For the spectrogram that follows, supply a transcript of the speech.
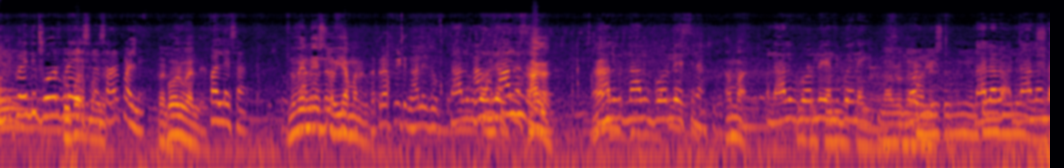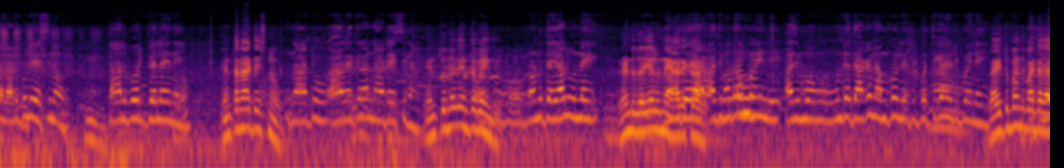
ఎండిపోయింది. బోర్ కూడా వేసినాం సార్ పడలే బోరు పడలే సార్. నువ్వెన్ని వేసినావు నాలుగు నాలుగు నాలుగు బోర్లు వేసిన. అమ్మా. నాలుగు బోర్లు ఎండిపోయినాయి. నాలుగు నాలుగు వందల అడుగులు వేసినాం. నాలుగు బోర్లు పెళ్ళైనాయి ఎంత నాటేసినావు? నాటు ఆరు ఎకరాలు నాటేసిన. ఎంత ఉన్నది ఎంత పోయింది? రెండు దయ్యాలు ఉన్నాయి. రెండు దొయ్యలు ఉన్నాయి ఆరు ఎకరాలు. అది పోయింది. అది ఉండేదాకా నమ్ముకోలేదు. బొత్తిగా ఎండిపోయినాయి. రైతు బంధు పడ్డదా?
